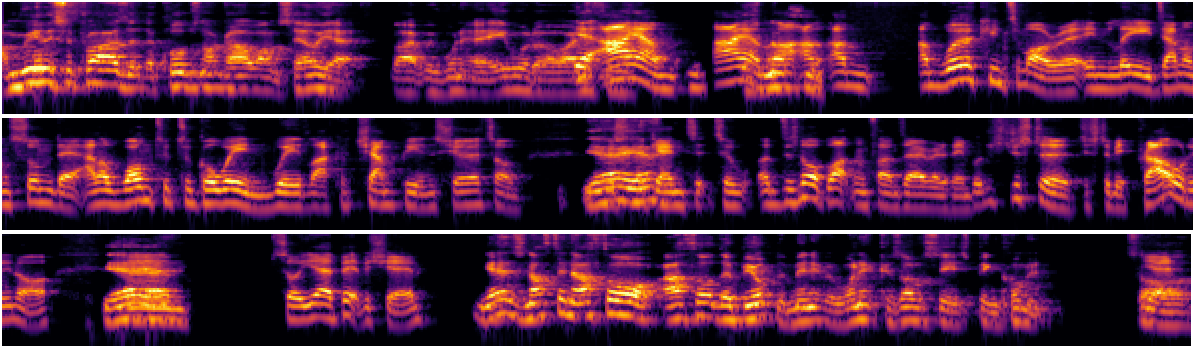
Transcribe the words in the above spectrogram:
I'm really surprised that the club's not got on sale yet. Like we've won it at Ewood or Yeah, I am. I There's am. I, nothing. I'm. I'm working tomorrow in Leeds and on Sunday, and I wanted to go in with like a champion shirt on. Yeah, just yeah. Again, to, to uh, there's no Blackman fans there or anything, but just just to just to be proud, you know. Yeah, yeah. Um, So yeah, a bit of a shame. Yeah, there's nothing. I thought I thought they'd be up the minute we won it because obviously it's been coming. So Yeah.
